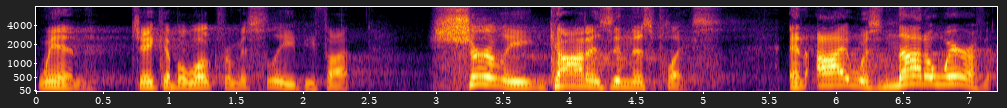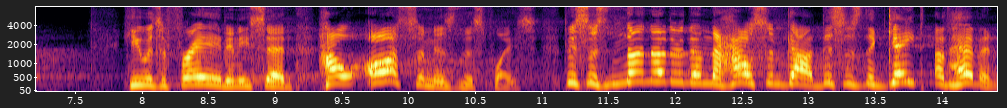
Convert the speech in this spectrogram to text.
When Jacob awoke from his sleep, he thought, Surely God is in this place, and I was not aware of it. He was afraid and he said, How awesome is this place! This is none other than the house of God. This is the gate of heaven.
